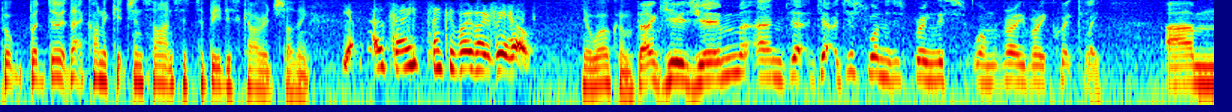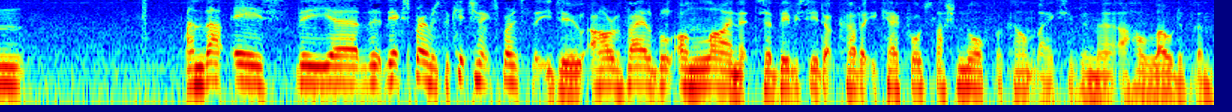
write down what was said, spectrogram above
but but do it, that kind of kitchen science is to be discouraged. I think. yeah, okay. Thank you very much for your help. You're welcome. Thank you, Jim. And uh, j- I just want to just bring this one very, very quickly. Um, and that is the, uh, the the experiments, the kitchen experiments that you do are available online at uh, bbc.co.uk forward slash Norfolk, aren't they? 'Cause you've done a, a whole load of them.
